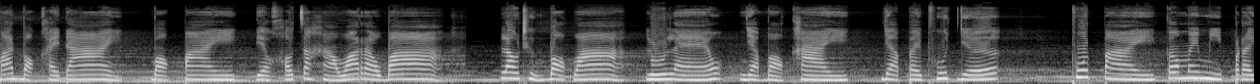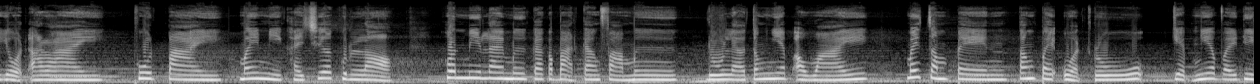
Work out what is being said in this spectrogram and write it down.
มารถบอกใครได้ บอกไป เดี๋ยวเขาจะหาว่าเราบ้าเราถึงบอกว่า รู้แล้ว อย่าบอกใคร อย่าไปพูดเยอะ พูดไปก็ไม่มีประโยชน์อะไร พูดไปไม่มีใครเชื่อคุณหรอก คนมีลายมือกากบาทกลางฝ่ามือ รู้แล้วต้องเงียบเอาไว้ ไม่จำเป็นต้องไปอวดรู้ เก็บเงียบไว้ดี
